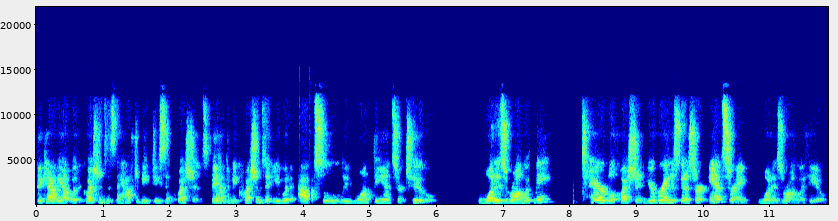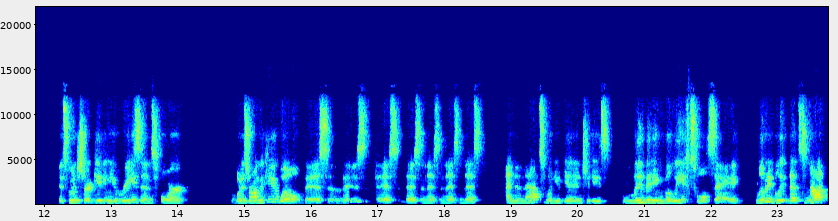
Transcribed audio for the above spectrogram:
the caveat with the questions is they have to be decent questions. They have to be questions that you would absolutely want the answer to what is wrong with me? Terrible question. Your brain is going to start answering what is wrong with you. It's going to start giving you reasons for what is wrong with you? Well, this and this, this, this, and this, and this, and this. And then that's when you get into these limiting beliefs, we'll say. Limiting belief, that's not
